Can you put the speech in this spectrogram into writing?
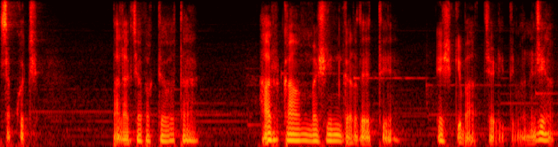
सब कुछ पलक झपकते होता है हर काम मशीन कर देती है इश्क की बात छेड़ी थी मैंने जी हाँ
